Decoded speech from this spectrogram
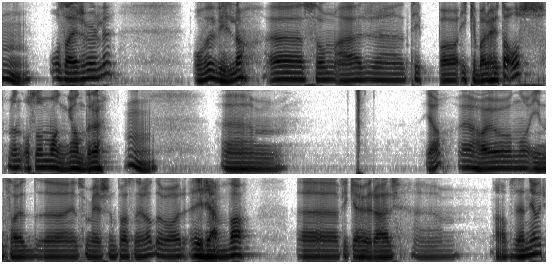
Mm. og seier, selvfølgelig. Over Villa, uh, som er uh, tippa ikke bare høyt av oss, men også mange andre. Mm. Eh, ja, jeg har jo noe inside eh, information på Aston Det var ræva, eh, fikk jeg høre her. Eh, Av senior.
